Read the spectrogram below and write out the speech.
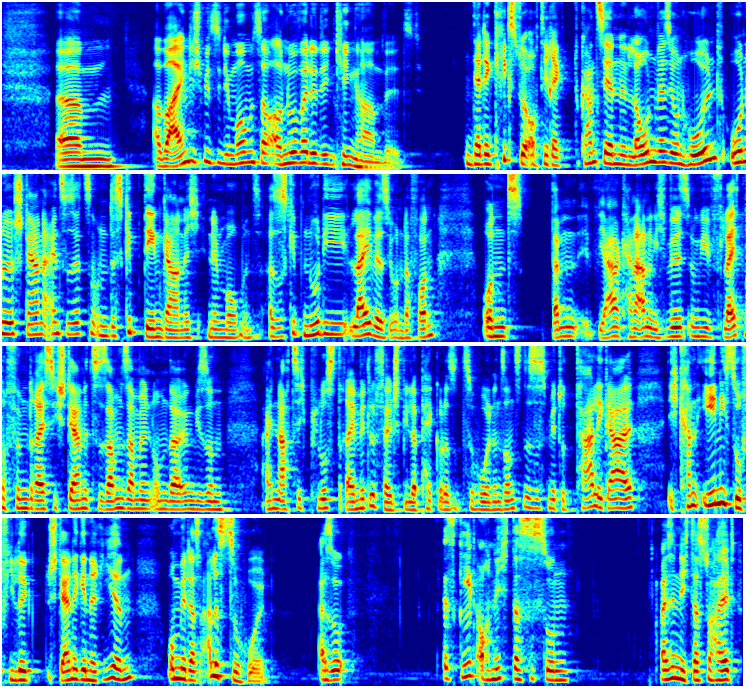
Ähm, aber eigentlich spielst du die Moments auch nur, weil du den King haben willst. Ja, den kriegst du auch direkt. Du kannst ja eine Lone-Version holen, ohne Sterne einzusetzen und es gibt den gar nicht in den Moments. Also es gibt nur die Leih-Version davon und dann, ja, keine Ahnung, ich will jetzt irgendwie vielleicht noch 35 Sterne zusammensammeln, um da irgendwie so ein 81 plus 3 Mittelfeldspieler-Pack oder so zu holen. Ansonsten ist es mir total egal. Ich kann eh nicht so viele Sterne generieren, um mir das alles zu holen. Also, es geht auch nicht, dass es so ein, weiß ich nicht, dass du halt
